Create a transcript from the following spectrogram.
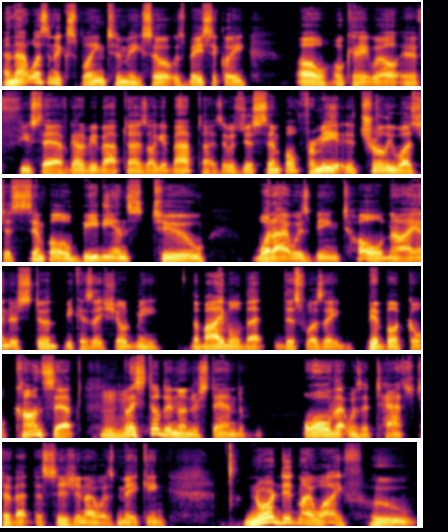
and that wasn't explained to me so it was basically oh okay well if you say I've got to be baptized I'll get baptized it was just simple for me it truly was just simple obedience to what I was being told. Now I understood because they showed me the Bible that this was a biblical concept, mm-hmm. but I still didn't understand all that was attached to that decision I was making. Nor did my wife, who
